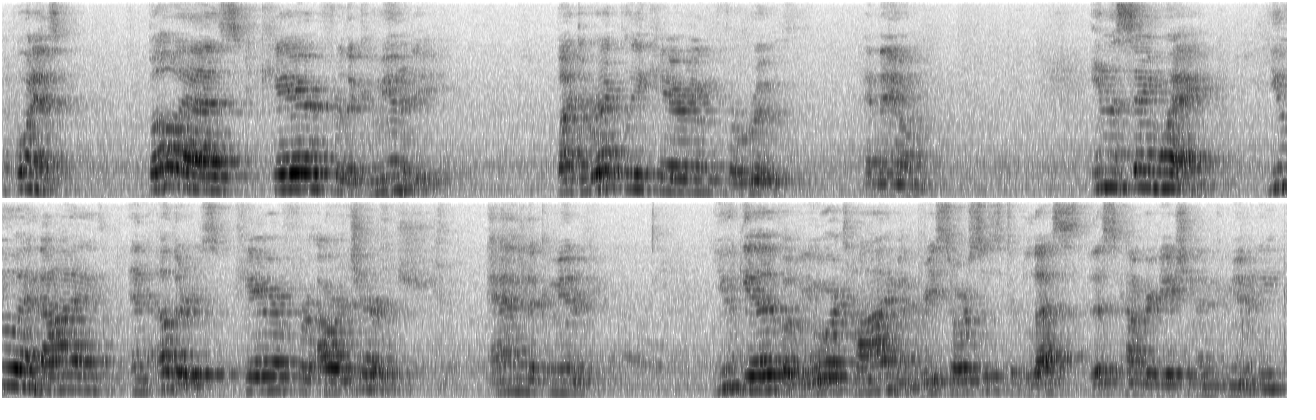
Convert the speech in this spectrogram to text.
my point is, Boaz cared for the community by directly caring for Ruth and Naomi. In the same way, you and I and others care for our church and the community. You give of your time and resources to bless this congregation and community,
